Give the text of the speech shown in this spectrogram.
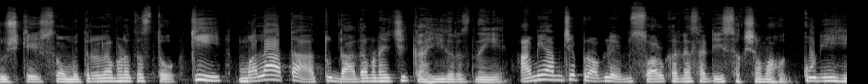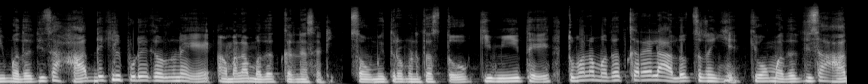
ऋषिकेश सौमित्राला म्हणत असतो की मला आता तू दादा म्हणायची काही गरज नाहीये. आम्ही आमचे प्रॉब्लेम सॉल्व्ह करण्यासाठी सक्षम आहोत. कुणीही मदतीचा हात देखील पुढे करू नये आम्हाला मदत करण्यासाठी. सौमित्र म्हणत असतो की मी इथे तुम्हाला मदत करायला आलोच नाहीये किंवा मदतीचा हात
